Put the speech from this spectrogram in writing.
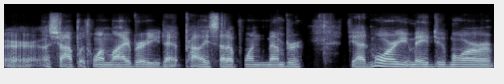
a shop with one library, you'd probably set up one member. If you add more, you may do more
